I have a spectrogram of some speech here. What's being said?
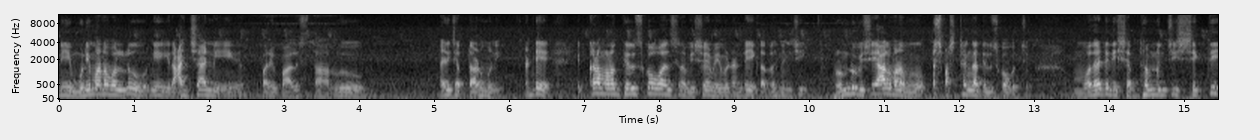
నీ మునిమనవళ్ళు నీ రాజ్యాన్ని పరిపాలిస్తారు అని చెప్తాడు ముని. అంటే ఇక్కడ మనం తెలుసుకోవాల్సిన విషయం ఏమిటంటే ఈ కథ నుంచి రెండు విషయాలు మనము స్పష్టంగా తెలుసుకోవచ్చు. మొదటిది శబ్దం నుంచి శక్తి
